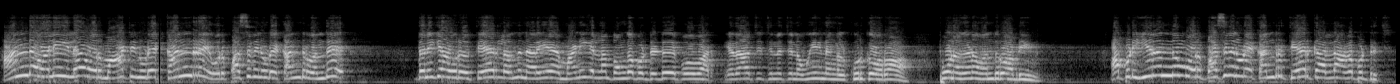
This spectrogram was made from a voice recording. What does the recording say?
அந்த வழியில ஒரு மாட்டினுடைய கன்று ஒரு பசுவினுடைய கன்று வந்து இத்தனைக்கும் அவர் தேர்ல வந்து நிறைய மணிகள்லாம் தொங்க போட்டுட்டு போவார். ஏதாச்சும் சின்ன சின்ன உயிரினங்கள் குறுக்க வரும். பூனைகன வந்துடும் அப்படின்னு. அப்படி இருந்தும் ஒரு பசுவினுடைய கன்று தேர்காலில் அகப்பட்டுருச்சு.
